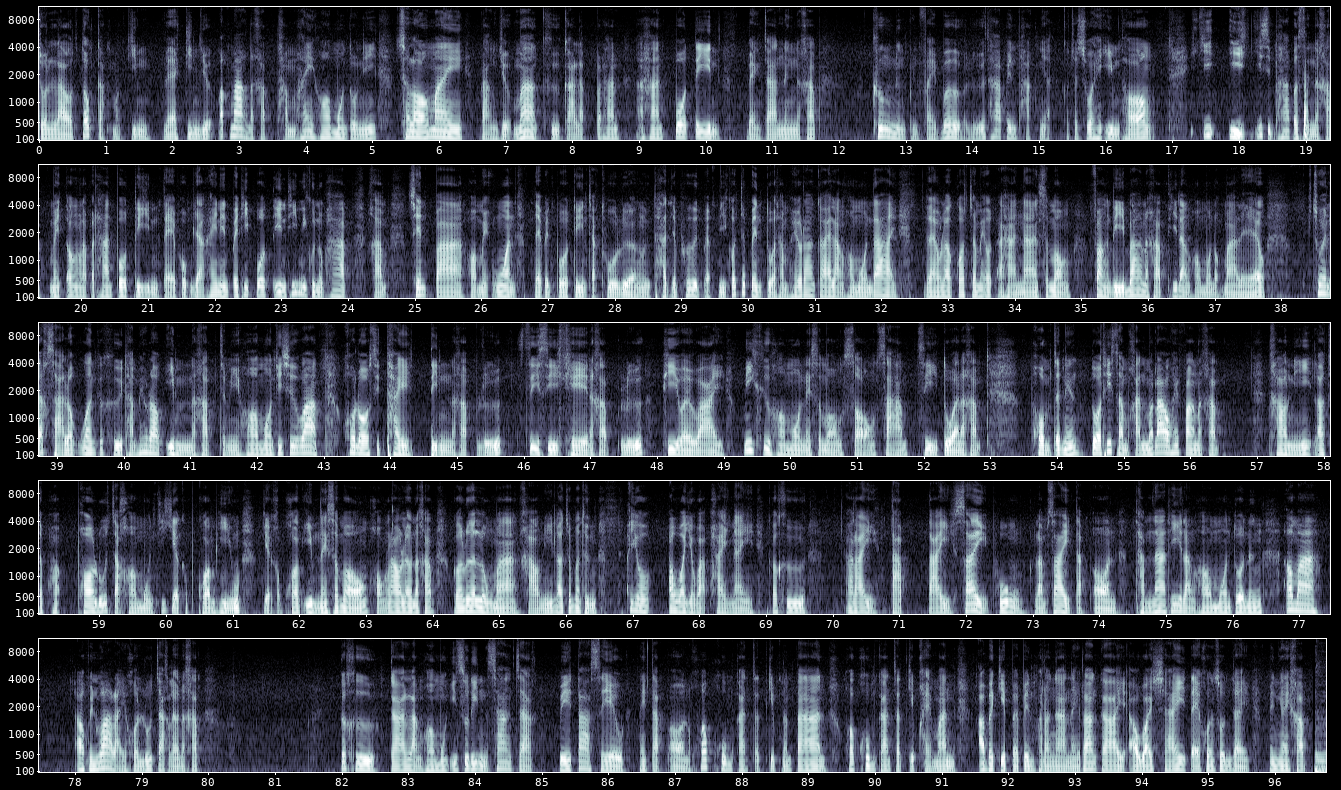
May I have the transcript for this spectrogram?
จนเราต้องกลับมากิน และกินเยอะมากๆนะครับทำให้ฮอร์โมนตัวนี้ฉลองใหม่หลังเยอะมาก คือการรับประทานอาหารโปรตีน แบ่งจานหนึ่งนะครับ ครึ่งหนึ่งเป็นไฟเบอร์ หรือถ้าเป็นผักเนี่ย ก็จะช่วยให้อิ่มท้องอีอีก 25%นะครับ ไม่ต้องรับประทานโปรตีน แต่ผมอยากให้เน้นไปที่โปรตีนที่มีคุณภาพครับ เช่นปลาเพราะไม่อ้วน แต่เป็นโปรตีนจากถั่วเหลืองหรือธัญพืช แบบนี้ก็จะเป็นตัวทำให้ร่างกายหลั่งฮอร์โมนได้ แล้วเราก็จะไม่อดอาหารนานสมองฝั่งดีบ้างนะครับ ที่หลั่งฮอร์โมนออกมาแล้วช่วยรักษาโรคอ้วนก็คือทำให้เราอิ่มนะครับ จะมีฮอร์โมนที่ชื่อว่า cholecystokinin นะครับ หรือ CCK นะครับ หรือ PYY นี่คือฮอร์โมนในสมอง 2 3 4 ตัวนะครับ ผมจะเน้นตัวที่สำคัญมาเล่าให้ฟังนะครับ คราวนี้เราจะพอพอรู้จักฮอร์โมนที่เกี่ยวกับความหิว เกี่ยวกับความอิ่มในสมองของเราแล้วนะครับ ก็เลื่อนลงมา คราวนี้เราจะมาถึงอโยอวัยวะภายในก็คืออะไรตับ ไต ไส้ พุง ลำไส้ ตับอ่อน ทำหน้าที่หลั่งฮอร์โมนตัวหนึ่ง เอามา เอาเป็นว่าหลายคนรู้จักแล้วนะครับ ก็คือการหลั่งฮอร์โมนอินซูลินสร้างจากเบต้าเซลล์ในตับอ่อน ควบคุมการจัดเก็บน้ำตาล ควบคุมการจัดเก็บไขมัน เอาไปเก็บไปเป็นพลังงานในร่างกาย เอาไว้ใช้ แต่คนส่วนใหญ่เป็นไงครับ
